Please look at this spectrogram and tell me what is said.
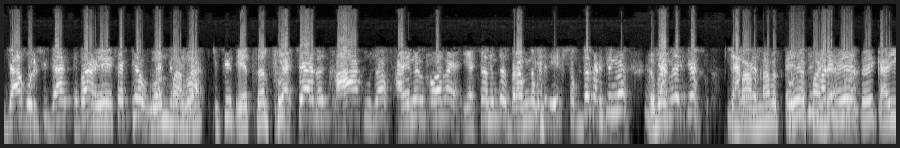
ज्या बोलशी हे ठेव. याच्या हा तुझा फायनल कॉल आहे. याच्यानंतर ब्राह्मणाबद्दल एक शब्द काढशील ना? काही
